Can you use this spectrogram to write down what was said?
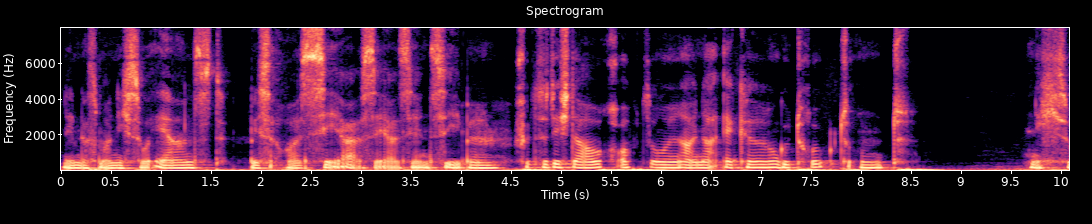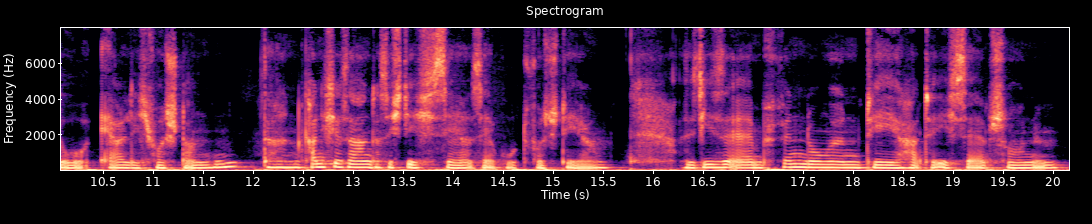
nimm das mal nicht so ernst, bist aber sehr, sehr sensibel. Fühlst du dich da auch oft so in einer Ecke gedrückt und nicht so ehrlich verstanden, dann kann ich dir sagen, dass ich dich sehr, sehr gut verstehe. Also diese Empfindungen, die hatte ich selbst schon im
